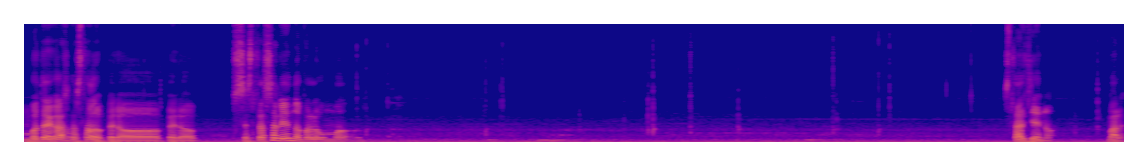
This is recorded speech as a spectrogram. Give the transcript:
Un bote de gas gastado, pero... Pero... Se está saliendo por algún modo... Está lleno. Vale.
